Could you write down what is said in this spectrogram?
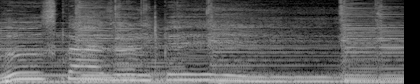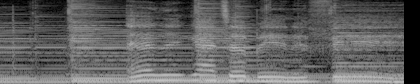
blue skies and bay, and it got to be the fear.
